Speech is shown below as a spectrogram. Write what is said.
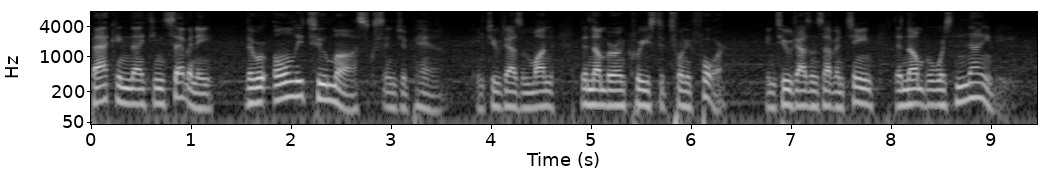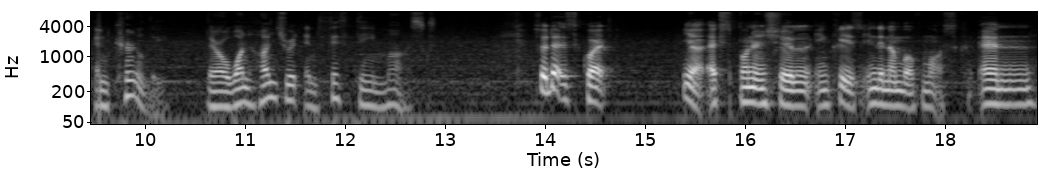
back in 1970, there were only two mosques in Japan. In 2001, the number increased to 24. In 2017, the number was 90, and currently, there are 115 mosques. So that is quite, yeah, exponential increase in the number of mosques, and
